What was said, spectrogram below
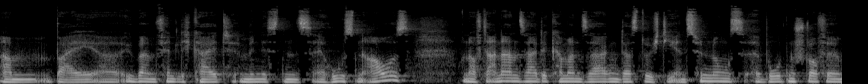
ähm, bei äh, Überempfindlichkeit mindestens äh, Husten aus. Und auf der anderen Seite kann man sagen, dass durch die Entzündungsbotenstoffe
